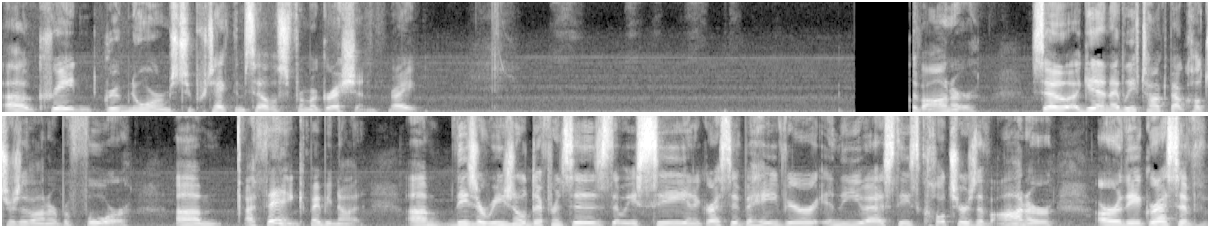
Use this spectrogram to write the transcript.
uh, create group norms to protect themselves from aggression, right? Of honor. So again, we've talked about cultures of honor before. Um, I think maybe not. Um, these are regional differences that we see in aggressive behavior in the U.S. These cultures of honor are the aggressive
